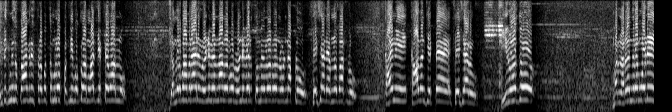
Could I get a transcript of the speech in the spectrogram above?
ఇంతకు ముందు కాంగ్రెస్ ప్రభుత్వంలో ప్రతి ఒక్కరు మాట చెప్పేవాళ్ళు. చంద్రబాబు నాయుడు రెండు వేల నాలుగులో రెండు వేల తొమ్మిదిలో ఉన్నప్పుడు చేశాడు ఎన్నో బాటలు కానీ కాదని చెప్పే చేశారు. ఈరోజు మరి నరేంద్ర మోడీ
